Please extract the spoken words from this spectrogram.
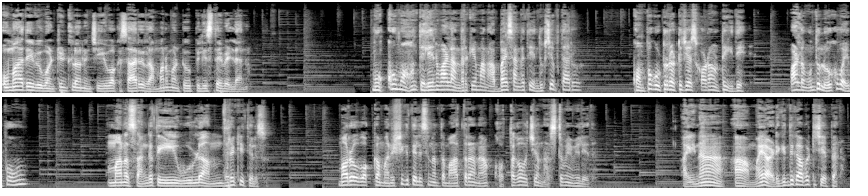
ఉమాదేవి వంటింట్లో నుంచి ఒకసారి రమ్మనమంటూ పిలిస్తే వెళ్ళాను. ముక్కు మొహం తెలియని వాళ్ళందరికీ మన అబ్బాయి సంగతి ఎందుకు చెప్తారు కొంప గుట్టు రట్టు చేసుకోవడం అంటే ఇదే. వాళ్ళ ముందు లోకు అయిపోవు మన సంగతి ఊళ్ళో అందరికీ తెలుసు. మరో ఒక్క మనిషికి తెలిసినంత మాత్రాన కొత్తగా వచ్చే నష్టమేమీ లేదు. అయినా ఆ అమ్మాయి అడిగింది కాబట్టి చెప్పాను.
